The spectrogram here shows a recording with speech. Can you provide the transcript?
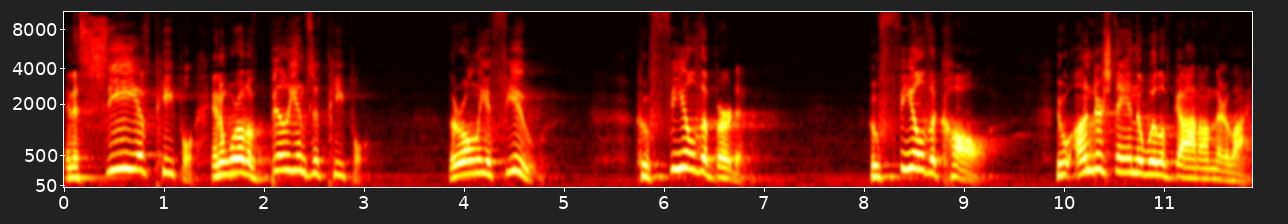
In a sea of people, in a world of billions of people, there are only a few who feel the burden, who feel the call, who understand the will of God on their life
